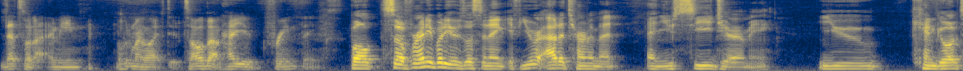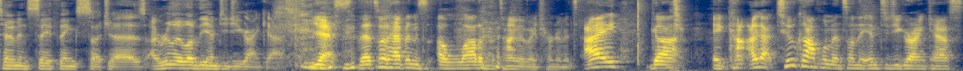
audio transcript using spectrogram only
That's what I, I mean. Look at my life, dude. It's all about how you frame things. Well, so for anybody who's listening, if you are at a tournament and you see Jeremy, you can go up to him and say things such as, "I really love the MTG Grindcast." Yes, that's what happens a lot of the time in my tournaments. I got a I got two compliments on the MTG Grindcast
